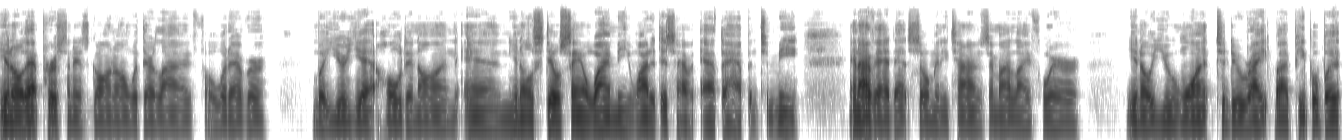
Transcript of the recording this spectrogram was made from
you know that person is going on with their life or whatever but you're yet holding on and you know still saying why me? Why did this have, have to happen to me? And i've had that so many times in my life where you know you want to do right by people but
